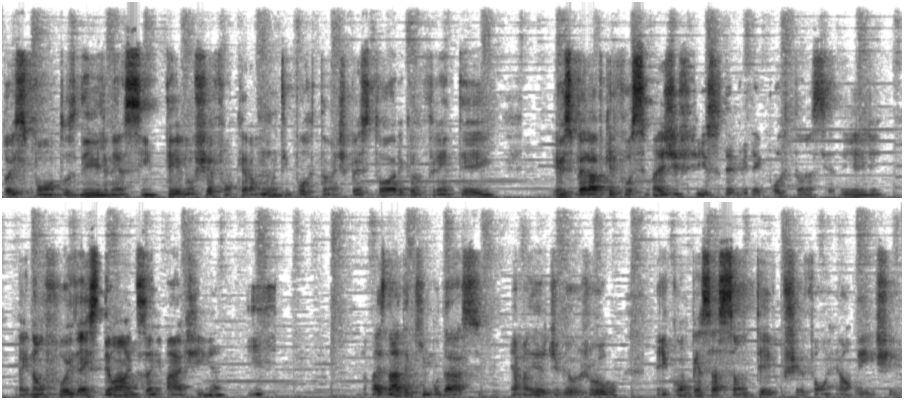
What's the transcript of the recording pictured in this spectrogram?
dois pontos dele, né? Assim, teve um chefão que era muito importante para a história que eu enfrentei. Eu esperava que ele fosse mais difícil devido à importância dele. Aí não foi, aí deu uma desanimadinha e mas nada que mudasse minha maneira de ver o jogo. Em compensação, teve um chefão realmente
